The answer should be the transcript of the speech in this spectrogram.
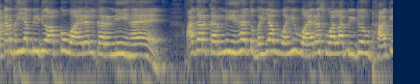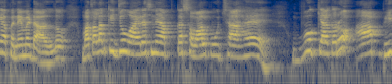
अगर भैया वीडियो आपको वायरल करनी है, अगर करनी है तो भैया वही वायरस वाला वीडियो उठा के अपने में डाल दो। मतलब कि जो वायरस ने आपका सवाल पूछा है, वो क्या करो, आप भी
